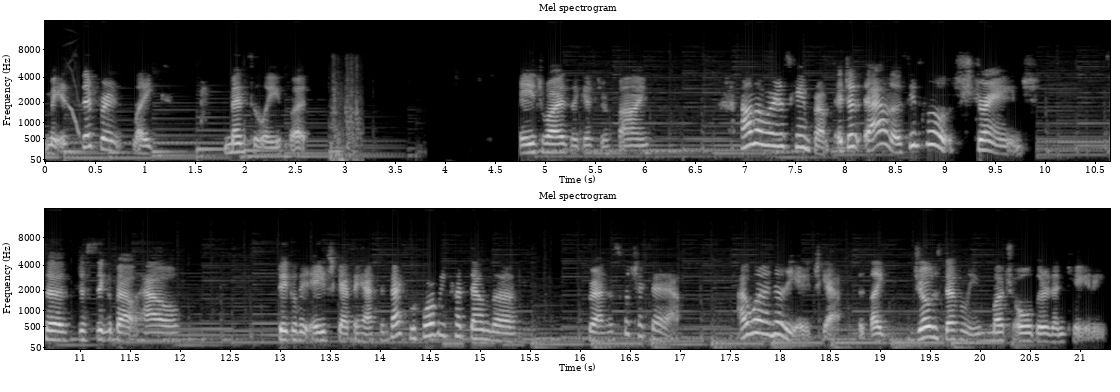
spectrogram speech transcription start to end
I mean, it's different, like, mentally, but age-wise, I guess you're fine. I don't know where this came from. It just, I don't know, it seems a little strange to just think about how big of an age gap they have. In fact, before we cut down the grass, let's go check that out. I want to know the age gap. But, like, Joe's definitely much older than Katie.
